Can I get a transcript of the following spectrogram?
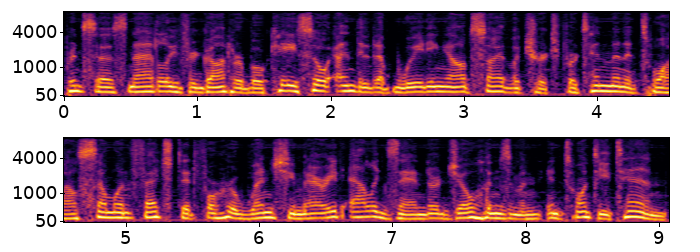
Princess Natalie forgot her bouquet so ended up waiting outside the church for 10 minutes while someone fetched it for her when she married Alexander Johansson in 2010.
